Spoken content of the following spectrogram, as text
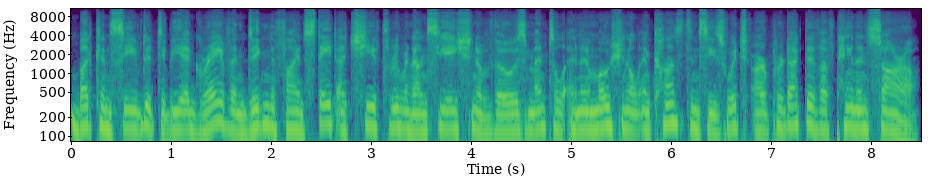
but conceived it to be a grave and dignified state achieved through renunciation of those mental and emotional inconstancies which are productive of pain and sorrow.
